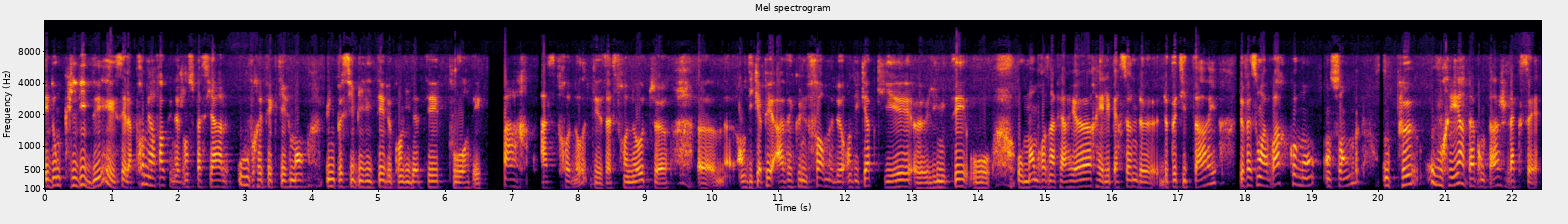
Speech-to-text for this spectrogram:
Et donc l'idée, et c'est la première fois qu'une agence spatiale ouvre effectivement une possibilité de candidater pour des par astronautes, des astronautes euh, euh, handicapés avec une forme de handicap qui est euh, limitée aux, aux, membres inférieurs et les personnes de, de, petite taille, de façon à voir comment, ensemble, on peut ouvrir davantage l'accès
